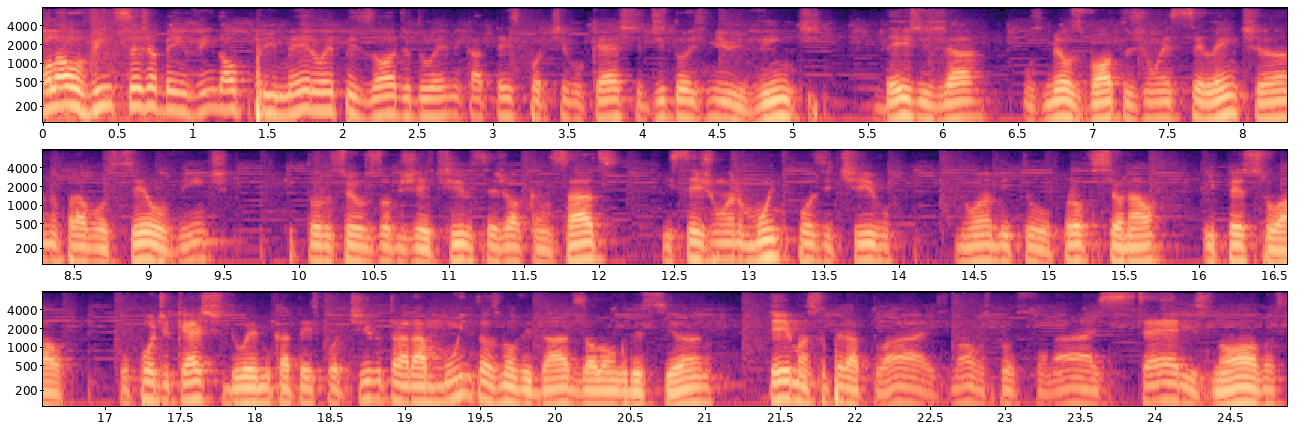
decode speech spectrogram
Olá, ouvinte, seja bem-vindo ao primeiro episódio do MKT Esportivo Cast de 2020. Desde já, os meus votos de um excelente ano para você, ouvinte, que todos os seus objetivos sejam alcançados e seja um ano muito positivo no âmbito profissional e pessoal. O podcast do MKT Esportivo trará muitas novidades ao longo desse ano, temas super atuais, novos profissionais, séries novas.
